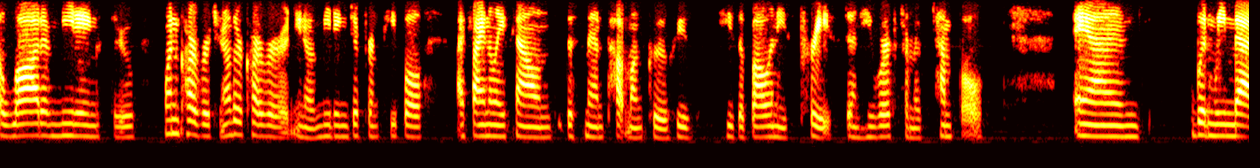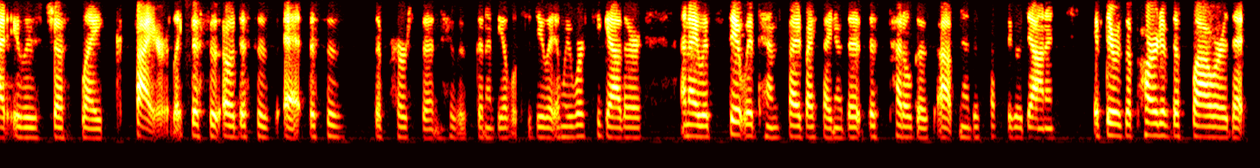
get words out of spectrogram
a lot of meetings, through one carver to another carver, and, you know, meeting different people, I finally found this man, Patmanku. He's, he's a Balinese priest and he works from his temple. And when we met, it was just like fire. Like this is, oh, this is it. This is the person who was going to be able to do it. And we worked together and I would sit with him side by side. You know, the, this petal goes up, now this has to go down. And if there was a part of the flower that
